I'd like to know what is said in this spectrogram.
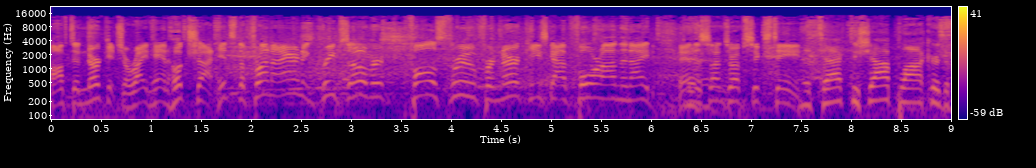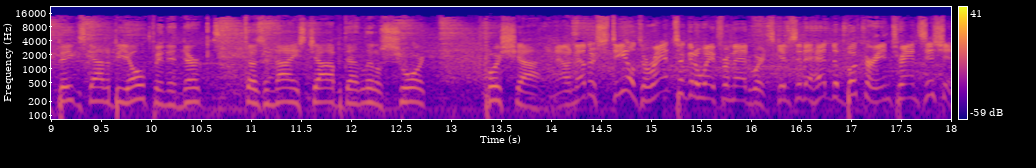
off to Nurkic. A right hand hook shot hits the front iron and creeps over, falls through for Nurk. He's got four on the night, and the Suns are up 16. Attack the shot blocker. The big's got to be open, and Nurk does a nice job with that little short push shot. Now another steal. Durant took it away from Edwards. Gives it ahead to Booker in transition.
